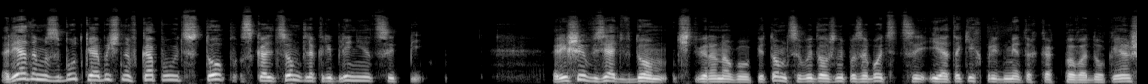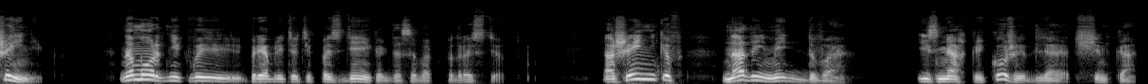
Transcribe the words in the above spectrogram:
Рядом с будкой обычно вкапывают столб с кольцом для крепления цепи. Решив взять в дом четвероногого питомца, вы должны позаботиться и о таких предметах, как поводок и ошейник. Намордник вы приобретете позднее, когда собака подрастет. Ошейников надо иметь два. Из мягкой кожи для щенка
